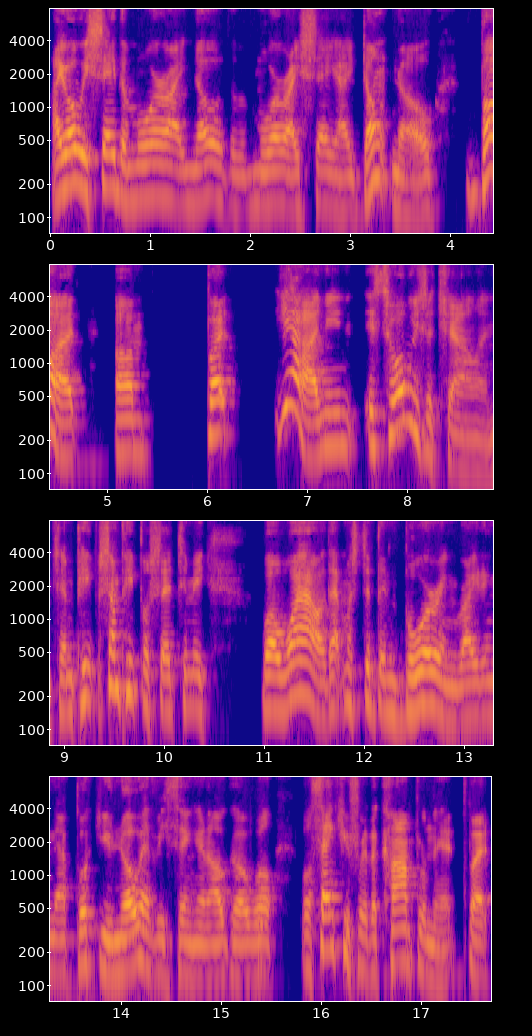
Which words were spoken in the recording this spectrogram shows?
I always say the more I know, the more I say I don't know. But um, but yeah, I mean, it's always a challenge. And people, some people said to me, "Well, wow, that must have been boring writing that book. You know everything." And I'll go, "Well, well, thank you for the compliment, but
